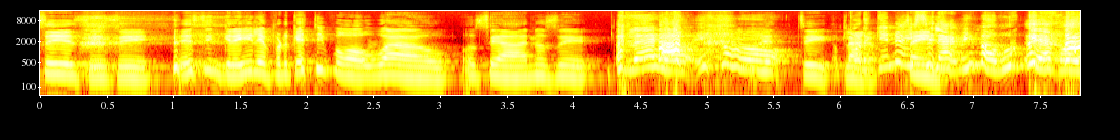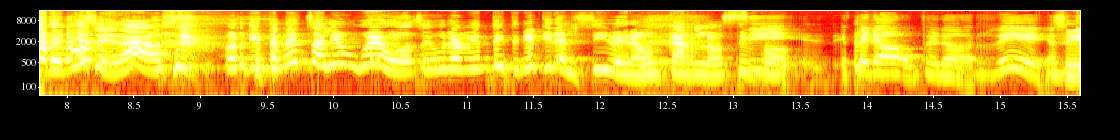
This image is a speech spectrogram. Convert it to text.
Sí, sí, sí. Es increíble porque es tipo, wow. O sea, no sé. Claro, es como. Sí, claro. ¿Por qué no hice la misma búsqueda cuando tenía esa edad? O sea, porque también salía un huevo, seguramente, y tenía que ir al ciber a buscarlo. Tipo. Pero, pero re. sí,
